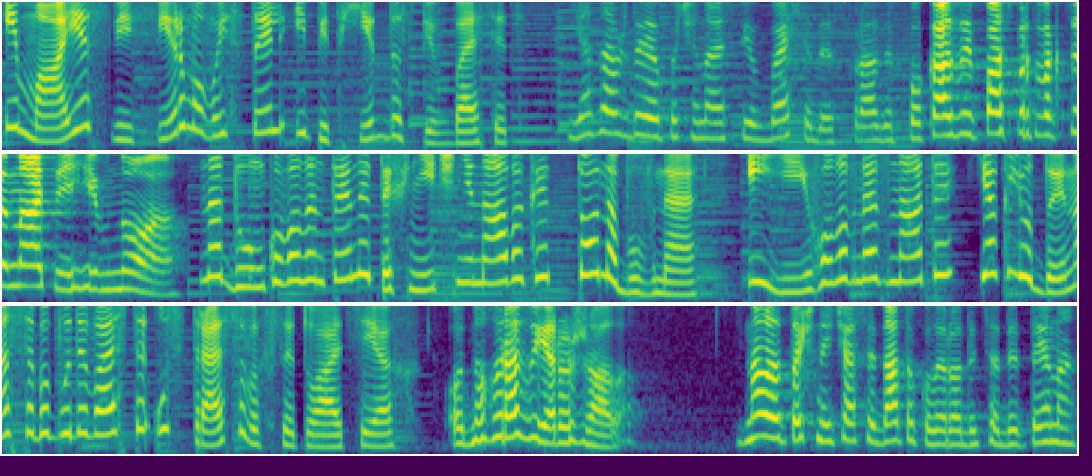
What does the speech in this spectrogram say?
і має свій фірмовий стиль і підхід до співбесід. Я завжди починаю співбесіди з фрази Показуй паспорт вакцинації, гівно. На думку Валентини, технічні навики то набувне, і їй головне знати, як людина себе буде вести у стресових ситуаціях. Одного разу я рожала. Знала точний час і дату, коли родиться дитина,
